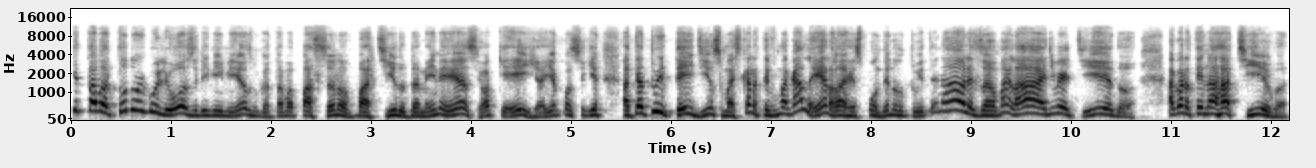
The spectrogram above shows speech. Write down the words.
e tava todo orgulhoso de mim mesmo, que eu tava passando batido também nesse. Ok, já ia conseguir. Até tuitei disso, mas, cara, teve uma galera lá respondendo no Twitter: não, Lesão, vai lá, é divertido. Agora tem narrativa.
